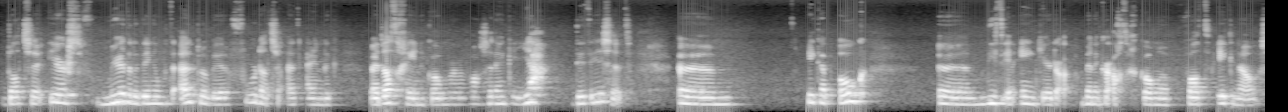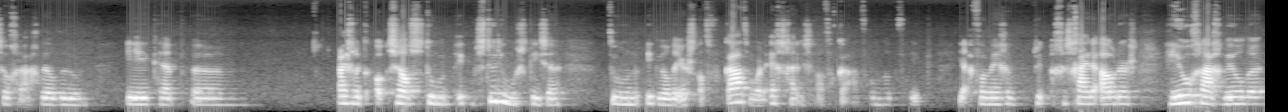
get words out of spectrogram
dat ze eerst meerdere dingen moeten uitproberen voordat ze uiteindelijk bij datgene komen waarvan ze denken, ja, dit is het. Um, ik heb ook um, niet in één keer er, ben ik erachter gekomen wat ik nou zo graag wilde doen. Ik heb eigenlijk zelfs toen ik mijn studie moest kiezen, toen ik wilde eerst advocaat worden, echtscheidingsadvocaat. Omdat ik ja, vanwege gescheiden ouders heel graag wilde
